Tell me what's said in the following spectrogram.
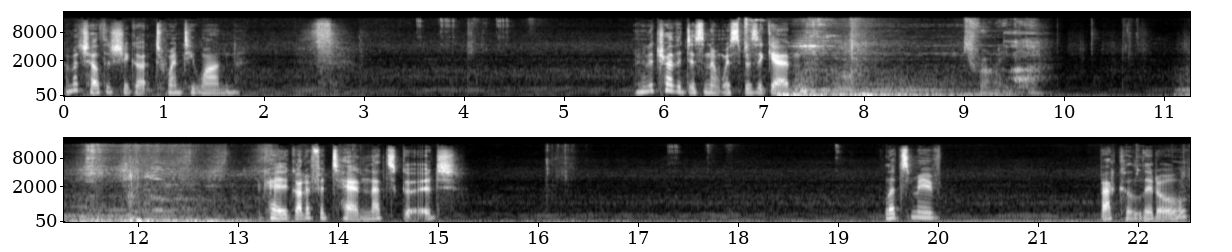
How much health has she got? 21. I'm going to try the Dissonant Whispers again. Try. Okay, got it for 10. That's good. Let's move back a little.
